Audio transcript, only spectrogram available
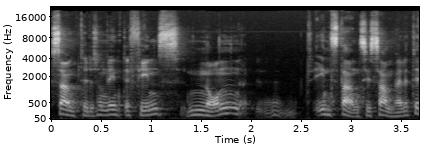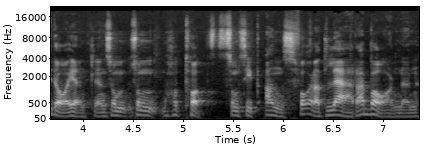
Samtidigt som det inte finns någon instans i samhället idag egentligen som, som har tagit som sitt ansvar att lära barnen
